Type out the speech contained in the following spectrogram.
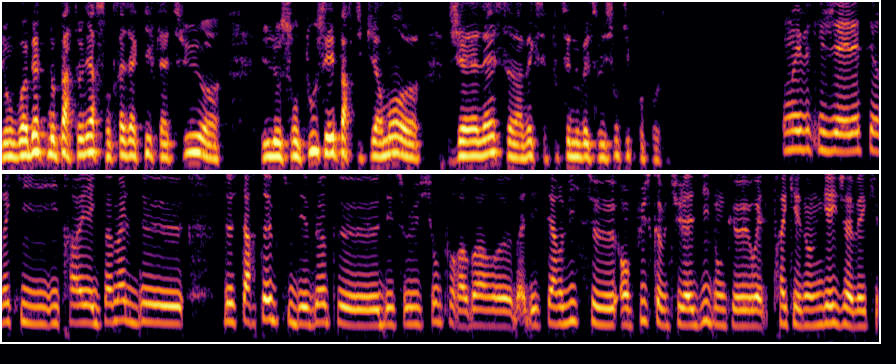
et on voit bien que nos partenaires sont très actifs là-dessus. Euh, ils le sont tous et particulièrement euh, GLS avec toutes ces nouvelles solutions qu'ils proposent. Oui, parce que GLS, c'est vrai qu'ils travaillent avec pas mal de, de startups qui développent des solutions pour avoir bah, des services en plus, comme tu l'as dit. Donc, ouais, Track and Engage avec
